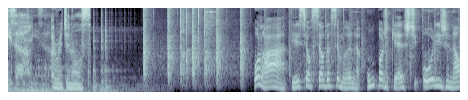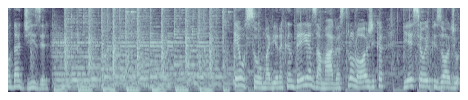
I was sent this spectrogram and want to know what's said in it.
Deezer Originals. Olá, esse é o Céu da Semana, um podcast original da Deezer. Eu sou Mariana Candeias, a maga astrológica, e esse é o episódio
